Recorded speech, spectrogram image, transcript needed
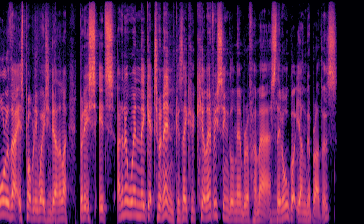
all of that is probably waiting down the line. But it's, it's I don't know when they get to an end because they could kill every single member of Hamas. Mm. They've all got younger brothers,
